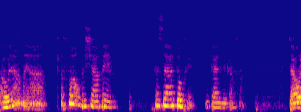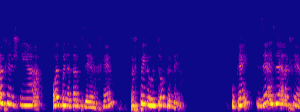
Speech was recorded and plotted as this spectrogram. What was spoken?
העולם היה אפור, משעמם, חסר תוכן, נקרא לזה ככה. תארו לכם שנייה עוד בן אדם זהה לכם, תכפילו אותו במאה, אוקיי? זה זהה לכם,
